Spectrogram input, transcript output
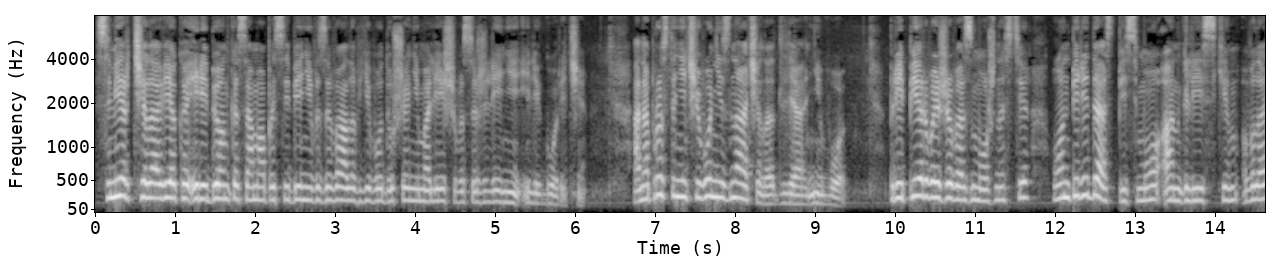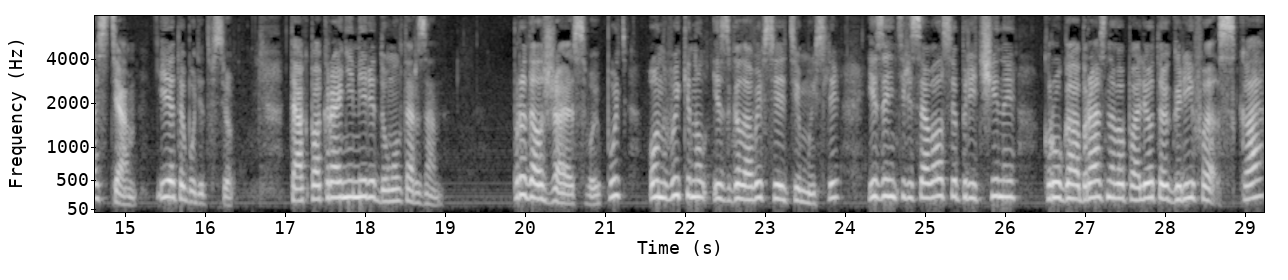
Смерть человека и ребенка сама по себе не вызывала в его душе ни малейшего сожаления или горечи. Она просто ничего не значила для него. При первой же возможности он передаст письмо английским властям, и это будет все. Так, по крайней мере, думал Тарзан. Продолжая свой путь, он выкинул из головы все эти мысли и заинтересовался причиной кругообразного полета грифа «ска»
